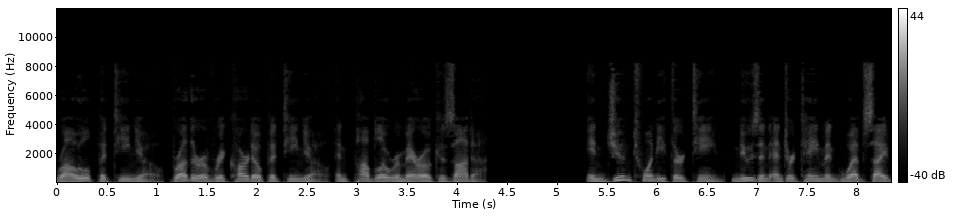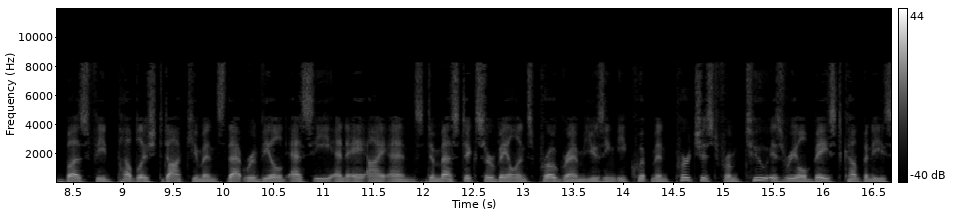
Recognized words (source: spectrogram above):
Raúl Patiño brother of Ricardo Patiño and Pablo Romero Quezada. In June 2013, news and entertainment website BuzzFeed published documents that revealed SENAIN's domestic surveillance program using equipment purchased from two Israel-based companies,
